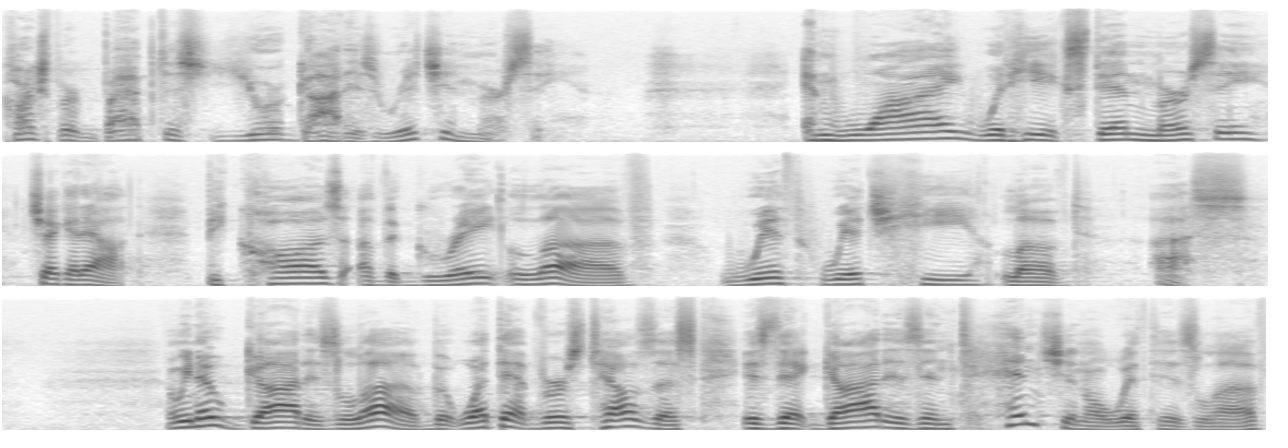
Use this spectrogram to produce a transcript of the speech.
Clarksburg Baptist, your God is rich in mercy. And why would he extend mercy? Check it out because of the great love with which he loved us. And we know God is love, but what that verse tells us is that God is intentional with his love.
